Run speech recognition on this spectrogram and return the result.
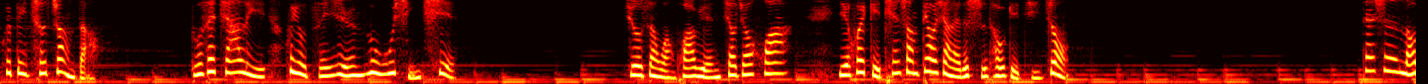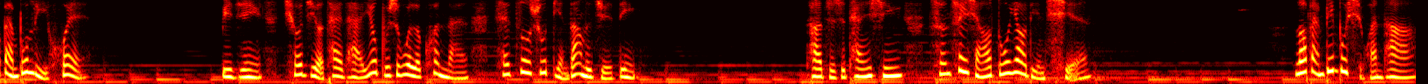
会被车撞倒，躲在家里会有贼人入屋行窃，就算往花园浇浇花，也会给天上掉下来的石头给击中。但是老板不理会。毕竟，丘吉尔太太又不是为了困难才做出典当的决定，她只是贪心，纯粹想要多要点钱。老板并不喜欢他，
